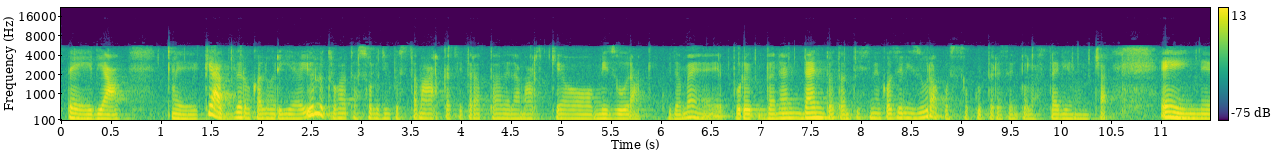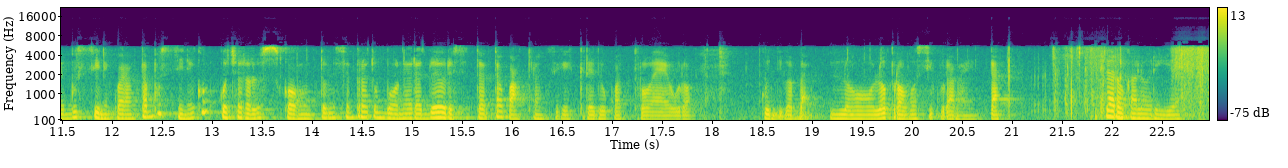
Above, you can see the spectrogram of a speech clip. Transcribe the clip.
stevia eh, che ha zero calorie. Io l'ho trovata solo di questa marca si tratta della marchio misura che qui da me pur vendendo tantissime cose misura questo qui per esempio la stevia non c'è. È in bustine 40 bustine. Comunque c'era lo sconto mi è sembrato buono era 2,74 euro anziché credo 4 euro. Quindi vabbè lo, lo provo sicuramente. Zero calorie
